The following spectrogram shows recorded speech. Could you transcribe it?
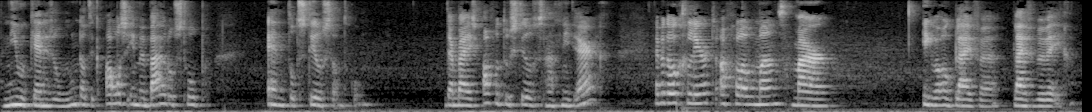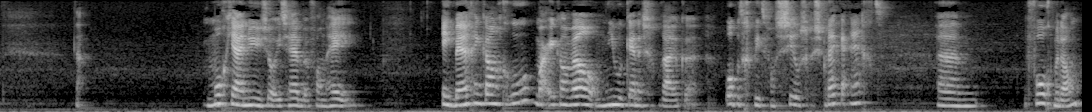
nieuwe kennis opdoen, dat ik alles in mijn buidel stop en tot stilstand kom. Daarbij is af en toe stilstaan niet erg. Heb ik ook geleerd afgelopen maand. Maar ik wil ook blijven, blijven bewegen. Nou, mocht jij nu zoiets hebben van: hé, hey, ik ben geen kangeroe, maar ik kan wel nieuwe kennis gebruiken op het gebied van salesgesprekken echt. Um, volg me dan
